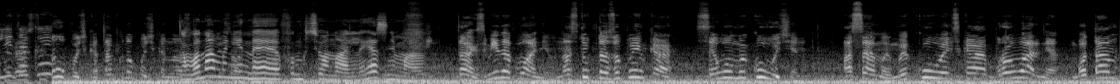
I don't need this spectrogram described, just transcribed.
Літаки. Кнопочка, там кнопочка на. Вона мені не функціональна, я знімаю вже. Так, зміна планів. Наступна зупинка село Микуличин. А саме Микулинська броварня. Бо там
